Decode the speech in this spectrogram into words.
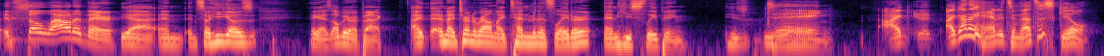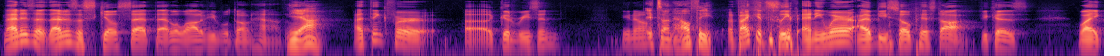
it's so loud in there. Yeah, and and so he goes, "Hey guys, I'll be right back." I and I turn around like ten minutes later, and he's sleeping. He's Dang. I I gotta hand it to him. That's a skill. That is a that is a skill set that a lot of people don't have. Yeah. I think for a good reason. You know, It's unhealthy. if I could sleep anywhere, I'd be so pissed off because, like,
